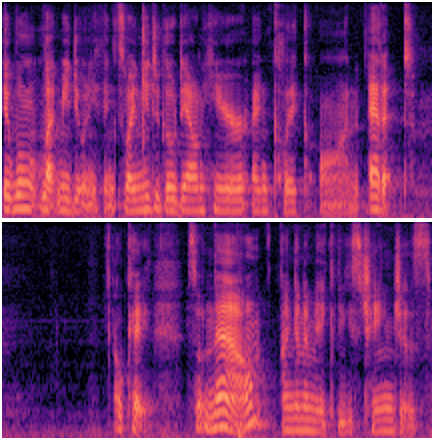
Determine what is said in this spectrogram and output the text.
it won't let me do anything. So I need to go down here and click on edit. Okay, so now I'm going to make these changes.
